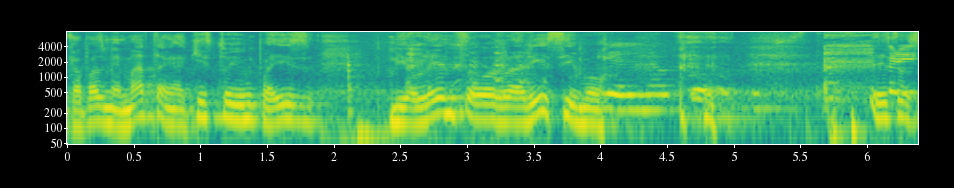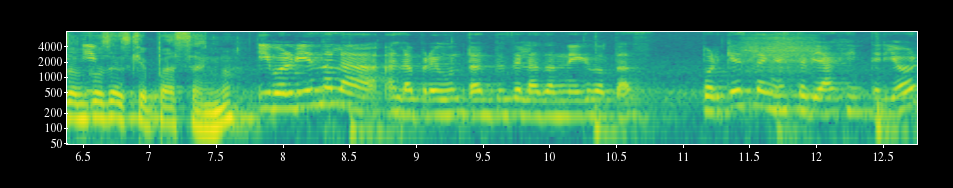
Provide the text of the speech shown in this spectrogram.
capaz me matan, aquí estoy en un país violento, rarísimo. Estas son cosas que pasan, ¿no? Y volviendo a la, a la pregunta antes de las anécdotas, ¿por qué está en este viaje interior?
